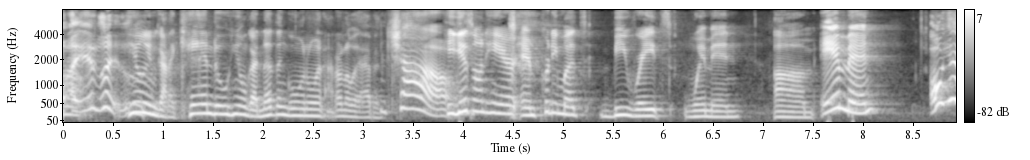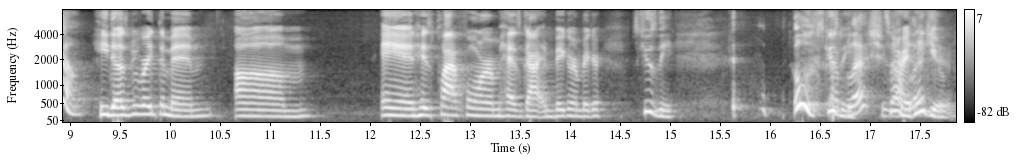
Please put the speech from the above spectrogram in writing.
Oh, don't know. he don't even got a candle. He don't got nothing going on. I don't know what happened. Child. He gets on here and pretty much berates women um, and men. oh yeah. He does berate the men. Um, and his platform has gotten bigger and bigger. Excuse me. Oh, excuse God me. bless you. Sorry, thank you. you.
